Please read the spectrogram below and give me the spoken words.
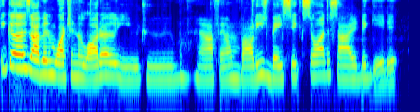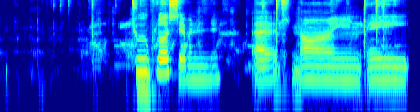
because I've been watching a lot of YouTube. I found Baldi's Basic, so I decided to get it. Two plus seven. That's nine, eight.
